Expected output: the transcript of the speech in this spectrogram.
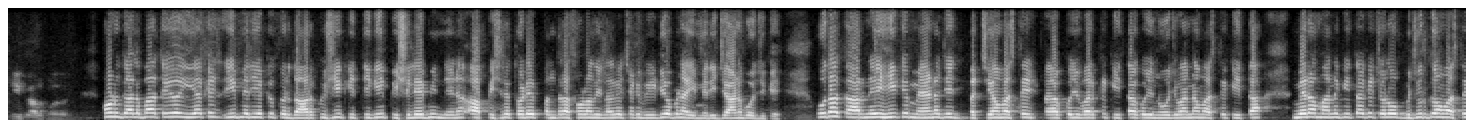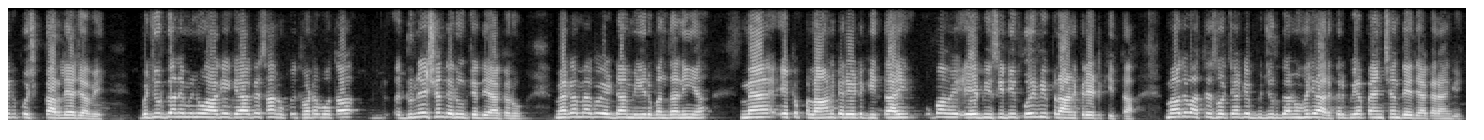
ਹੁਣ ਗੱਲਬਾਤ ਇਹ ਹੋਈ ਹੈ ਕਿ ਇਹ ਮੇਰੀ ਇੱਕ ਕਿਰਦਾਰ ਖੁਸ਼ੀ ਕੀਤੀ ਗਈ ਪਿਛਲੇ ਮਹੀਨੇ ਨਾ ਆ ਪਿਛਲੇ ਥੋੜੇ 15 16 ਦਿਨਾਂ ਵਿੱਚ ਇੱਕ ਵੀਡੀਓ ਬਣਾਈ ਮੇਰੀ ਜਾਣਬੁੱਝ ਕੇ। ਉਹਦਾ ਕਾਰਨ ਇਹ ਸੀ ਕਿ ਮੈਂ ਨਾ ਜੇ ਬੱਚਿਆਂ ਵਾਸਤੇ ਕੁਝ ਵਰਕ ਕੀਤਾ ਕੁਝ ਨੌਜਵਾਨਾਂ ਵਾਸਤੇ ਕੀਤਾ ਮੇਰਾ ਮਨ ਕੀਤਾ ਕਿ ਚਲੋ ਬਜ਼ੁਰਗਾਂ ਵਾਸਤੇ ਵੀ ਕੁਝ ਕਰ ਲਿਆ ਜਾਵੇ। ਬਜ਼ੁਰਗਾਂ ਨੇ ਮੈਨੂੰ ਆ ਕੇ ਕਿਹਾ ਕਿ ਸਾਨੂੰ ਕੋਈ ਥੋੜਾ ਬਹੁਤਾ ਡੋਨੇਸ਼ਨ ਦੇ ਰੂਪ ਚ ਦਿਆ ਕਰੋ। ਮੈਂ ਕਿਹਾ, ਮੈਂ ਕੋਈ ਐਡਾ ਅਮੀਰ ਬੰਦਾ ਨਹੀਂ ਆ। ਮੈਂ ਇੱਕ ਪਲਾਨ ਕ੍ਰੀਏਟ ਕੀਤਾ ਸੀ, ਉਹ ਭਾਵੇਂ ABCD ਕੋਈ ਵੀ ਪਲਾਨ ਕ੍ਰੀਏਟ ਕੀਤਾ। ਮੈਂ ਉਹਦੇ ਵਾਸਤੇ ਸੋਚਿਆ ਕਿ ਬਜ਼ੁਰਗਾਂ ਨੂੰ 1000 ਰੁਪਏ ਪੈਨਸ਼ਨ ਦੇ ਦਿਆ ਕਰਾਂਗੇ।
